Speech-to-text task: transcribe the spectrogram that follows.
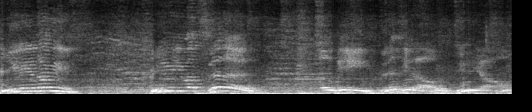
Jullie jullie wat sneller? Oké, let's go. We go.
